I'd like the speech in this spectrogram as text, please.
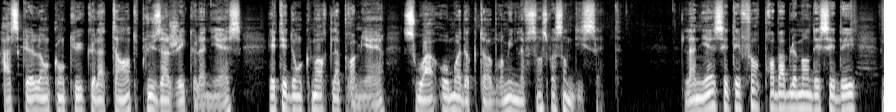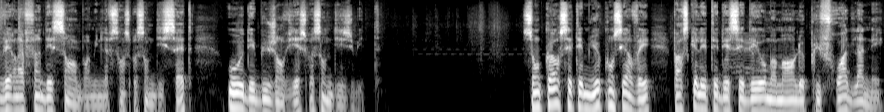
Haskell en conclut que la tante, plus âgée que la nièce, était donc morte la première, soit au mois d'octobre 1977. La nièce était fort probablement décédée vers la fin décembre 1977 ou au début janvier 1978. Son corps s'était mieux conservé parce qu'elle était décédée au moment le plus froid de l'année.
